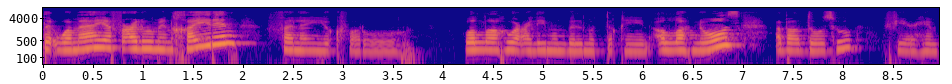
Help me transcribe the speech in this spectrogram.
that وَمَا يَفْعَلُوا مِنْ خَيْرٍ فَلَن يُكْفَرُوا Wallahu alimun bil muttaqeen. Allah knows about those who fear Him.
